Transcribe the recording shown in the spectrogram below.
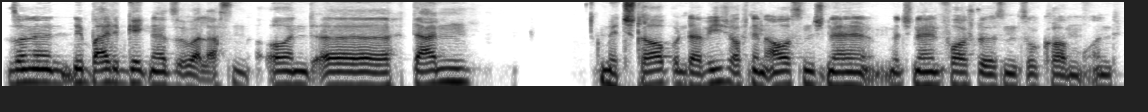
sondern den Ball dem Gegner zu überlassen. Und äh, dann mit Straub und Davish auf den Außen schnell mit schnellen Vorstößen zu kommen. Und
